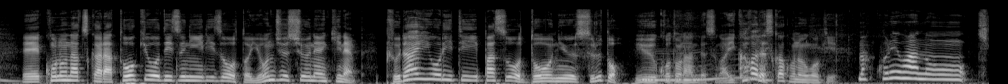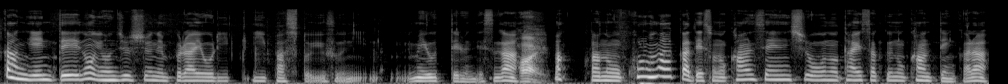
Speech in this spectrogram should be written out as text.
うん、えー、この夏から東京ディズニーリゾート40周年記念プライオリティパスを導入するということなんですがいかがですですか、この動き？まあ、これはあの期間限定の40周年プライオリティパスというふうに銘打ってるんですが、はい。まあ、あのコロナ禍でその感染症の対策の観点から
